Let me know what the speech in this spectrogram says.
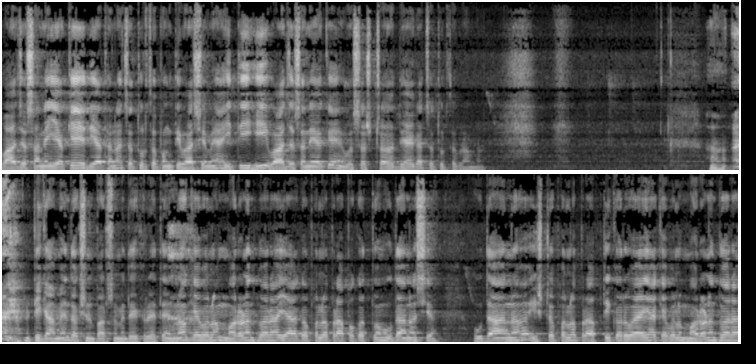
वाजसनेय के दिया था ना चतुर्थ पंक्ति भाष्य में? इति ही वाजसनेय के वो ष्ठ अध्याय का चतुर्थ ब्राह्मण। हाँ टीका में, दक्षिण पार्श्व में देख रहे थे। न केवलम मरण द्वारा याग फल प्रापकत्व उदान से उदान इष्टफल प्राप्ति करवाएगा केवल मरण द्वारा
